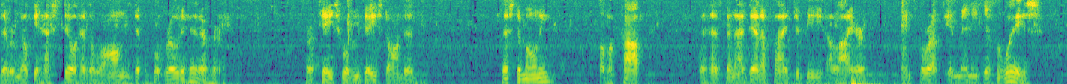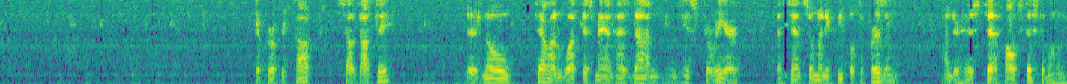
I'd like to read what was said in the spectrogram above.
Deborah Milke has still has a long, difficult road ahead of her. Her case will be based on the testimony of a cop that has been identified to be a liar and corrupt in many different ways. The crooked cop Saldate. There's no telling what this man has done in his career that sent so many people to prison under his false testimony.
